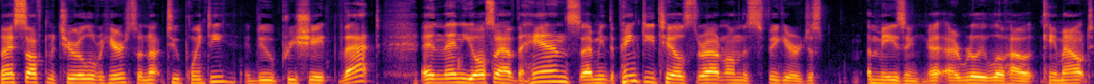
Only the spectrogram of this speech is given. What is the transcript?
Nice soft material over here, so not too pointy. I do appreciate that. And then you also have the hands. I mean, the paint details throughout on this figure are just amazing. I really love how it came out.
